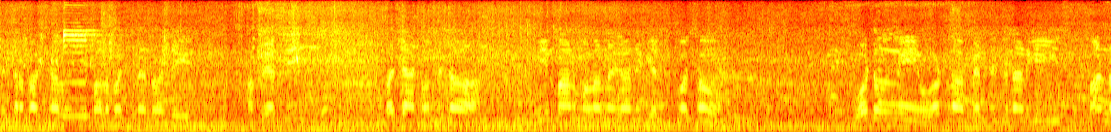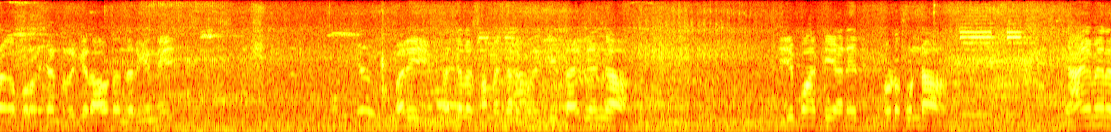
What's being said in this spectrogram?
మిత్రపక్షాలని బలపరిచినటువంటి అభ్యర్థి ప్రజాకొంతక తీర్మానం మల్లన్న గారిని గెలుపు కోసం ఓటర్లని ఓట్లు అభ్యర్థించడానికి ఈ పాండరంగపురం సెంటర్కి రావడం జరిగింది. మరి ప్రజల సమస్యల గురించి ధైర్యంగా ఏ పార్టీ అనేది చూడకుండా న్యాయమైన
